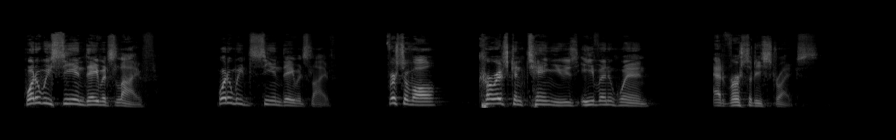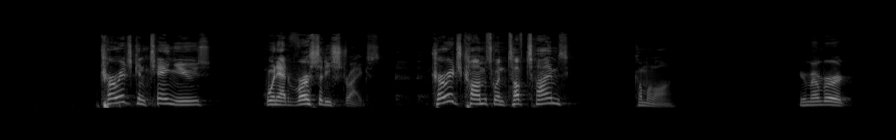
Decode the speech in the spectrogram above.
What do we see in David's life? What do we see in David's life? First of all, courage continues even when adversity strikes. Courage continues when adversity strikes. Courage comes when tough times come along. You remember,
